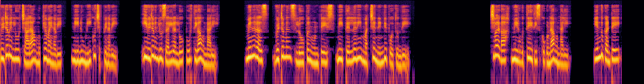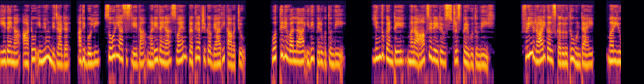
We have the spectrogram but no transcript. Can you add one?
విటమిన్లు చాలా ముఖ్యమైనవి. నేను మీకు చెప్పినవి. ఈ విటమిన్లు శరీరంలో పూర్తిగా ఉండాలి. మినరల్స్ విటమిన్స్ లోపం ఉంటే మీ తెల్లని మచ్చ నిండిపోతుంది. చివరగా మీరు ఒత్తిడి తీసుకోకుండా ఉండాలి. ఎందుకంటే ఏదైనా ఆటో ఇమ్యూన్ డిజార్డర్ అది బొల్లి సోరియాసిస్ లేదా మరేదైనా స్వయం ప్రతిరక్షక వ్యాధి కావచ్చు. ఒత్తిడి వల్ల ఇది పెరుగుతుంది. ఎందుకంటే మన ఆక్సిడేటివ్ స్ట్రెస్ పెరుగుతుంది. ఫ్రీ రాడికల్స్ కదులుతూ ఉంటాయి మరియు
